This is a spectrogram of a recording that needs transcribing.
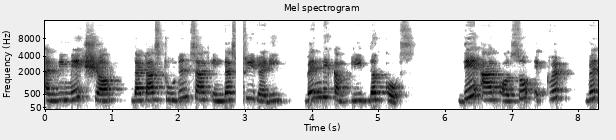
and we make sure that our students are industry ready when they complete the course. They are also equipped with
